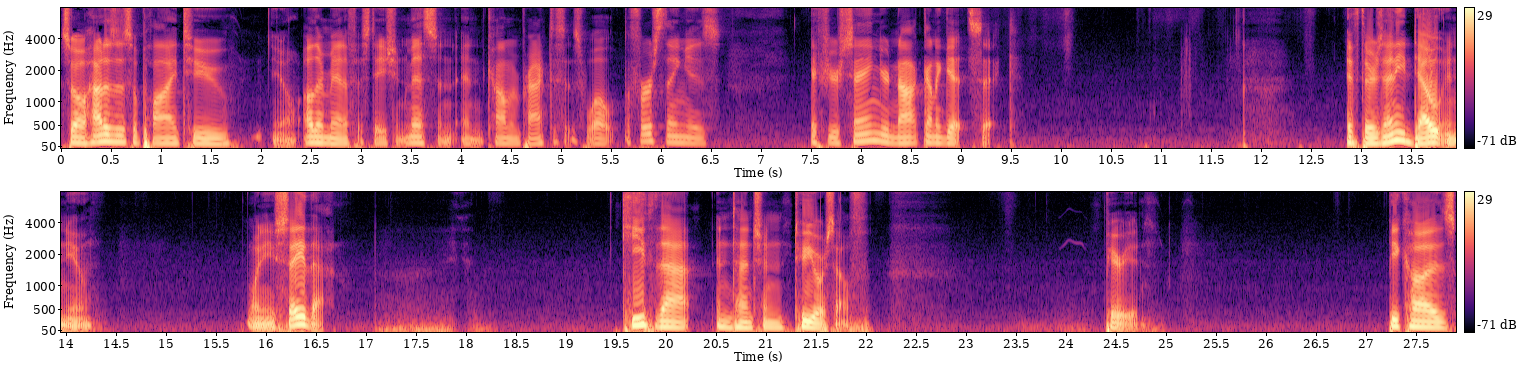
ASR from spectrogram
So how does this apply to, you know, other manifestation myths and, and common practices? Well, the first thing is if you're saying you're not going to get sick, if there's any doubt in you when you say that, keep that intention to yourself. Period. Because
